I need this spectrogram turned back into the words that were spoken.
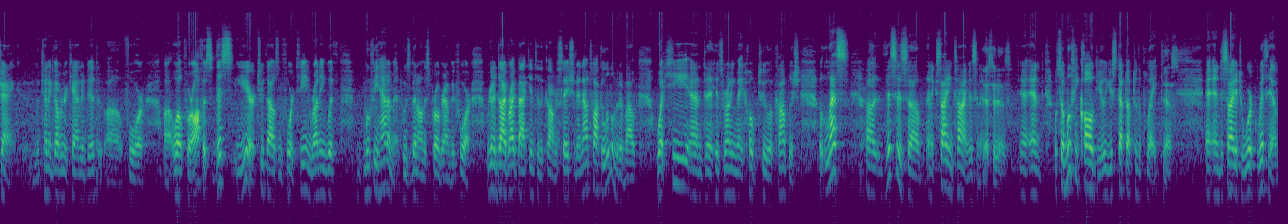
Chang, Lieutenant Governor candidate uh, for, uh, well, for office this year, 2014, running with Mufi Hannemann, who's been on this program before. We're going to dive right back into the conversation and now talk a little bit about what he and uh, his running mate hope to accomplish. Les, uh, this is uh, an exciting time, isn't it? Yes, it is. And well, so Mufi called you, you stepped up to the plate Yes. a- and decided to work with him.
